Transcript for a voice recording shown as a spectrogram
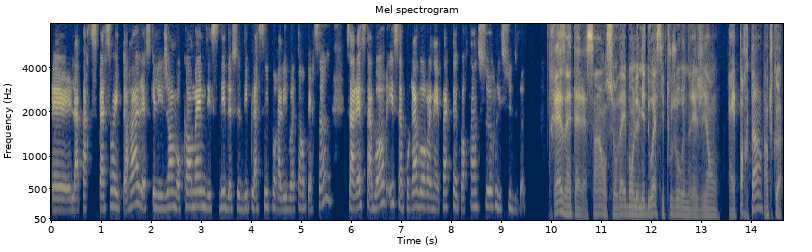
la participation électorale? Est-ce que les gens vont quand même décider de se déplacer pour aller voter en personne? Ça reste à voir et ça pourrait avoir un impact important sur l'issue du vote. Très intéressant. On surveille. Bon, le Midwest est toujours une région importante. En tout cas,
